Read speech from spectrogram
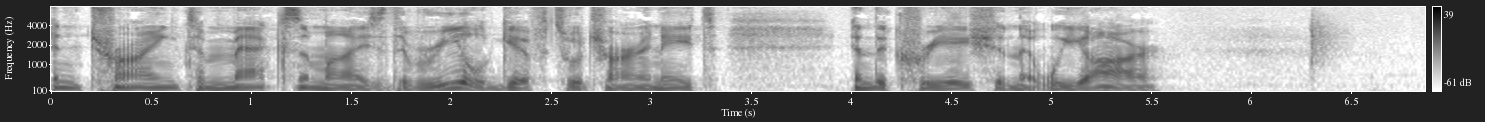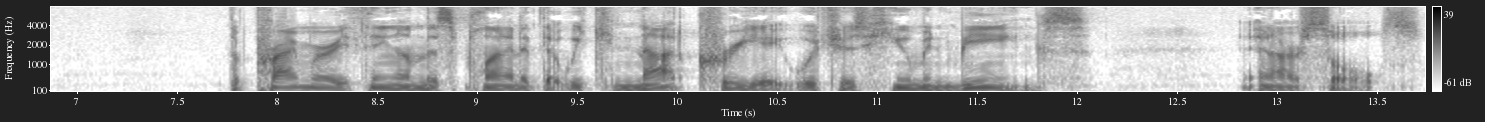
and trying to maximize the real gifts which are innate in the creation that we are. The primary thing on this planet that we cannot create, which is human beings and our souls.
